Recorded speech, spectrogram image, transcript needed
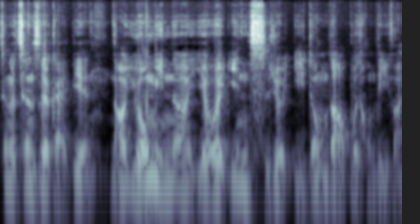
整个城市的改变，然后游民呢也会因此就移动到不同地方，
